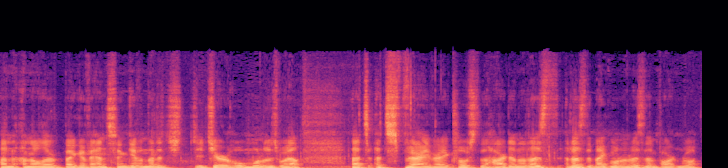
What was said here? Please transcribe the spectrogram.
and, and other big events, and given that it's, it's your home one as well, that's it's very, very close to the heart, and it is, it is the big one, it is the important one.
